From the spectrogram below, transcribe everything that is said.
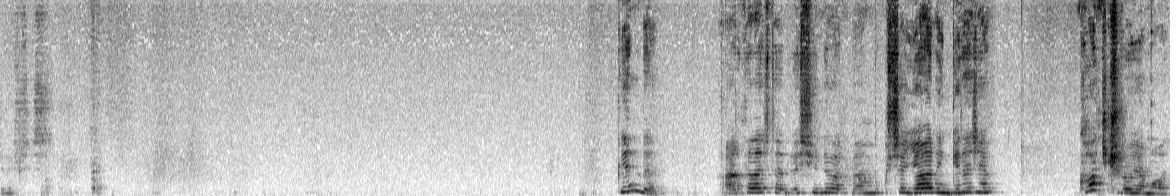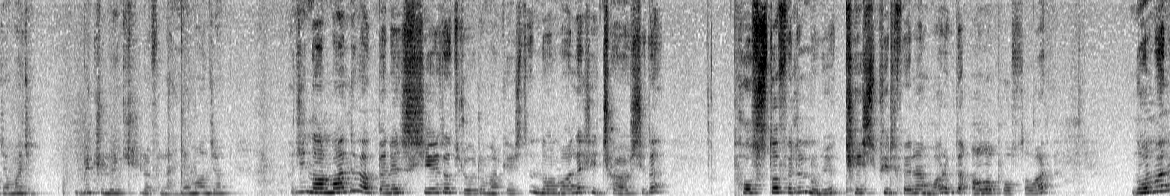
şerefsiz. Gındın. Arkadaşlar ve şimdi bak ben bu kuşa yarın gideceğim. Kaç kilo yem alacağım hacım? Bir kilo iki kilo falan yem alacağım. Hacı normalde bak ben Eskişehir'de oturuyorum arkadaşlar. Normalde şey çarşıda posta falan oluyor. Keşpir falan var. Bir de ala posta var. Normalde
